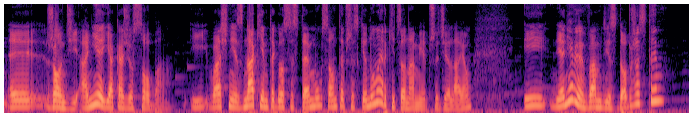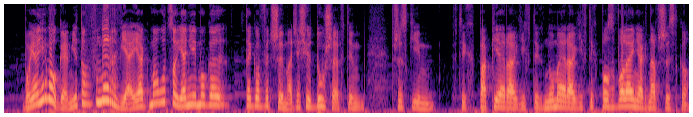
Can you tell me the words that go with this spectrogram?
y, rządzi, a nie jakaś osoba. I właśnie znakiem tego systemu są te wszystkie numerki, co nam je przydzielają. I ja nie wiem, wam jest dobrze z tym? Bo ja nie mogę, mnie to wnerwia, jak mało co, ja nie mogę tego wytrzymać. Ja się duszę w tym wszystkim, w tych papierach i w tych numerach i w tych pozwoleniach na wszystko.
